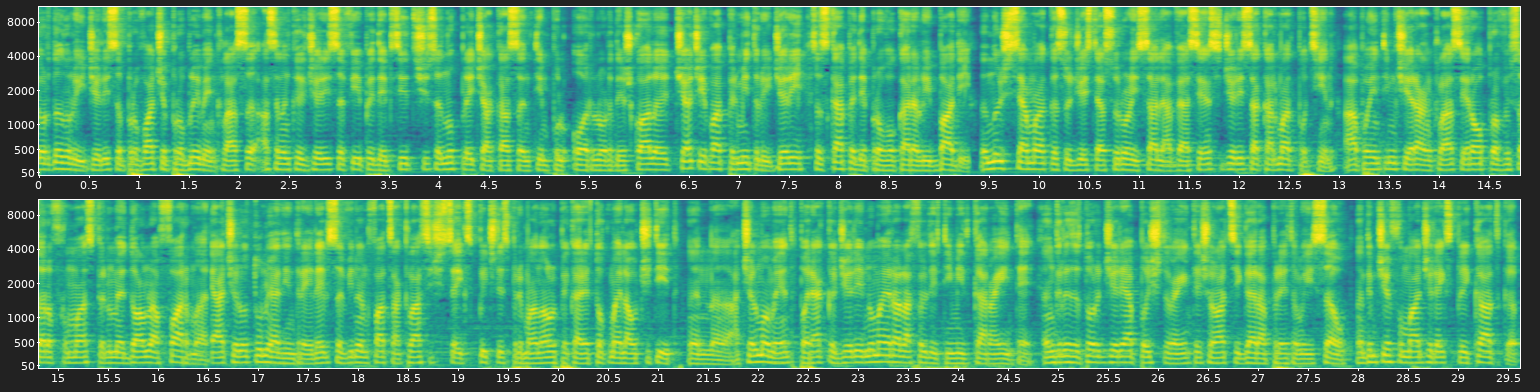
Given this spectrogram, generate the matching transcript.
ordonă lui Jerry să provoace probleme în clasă, astfel încât Jerry să fie pedepsit și să nu plece acasă în timpul orelor de școală, ceea ce va permite lui Jerry să scape de provocarea lui Buddy. Dându-și seama că sugestia surorii sale avea sens, Jerry s-a calmat puțin. Apoi, în timp ce era în clasă, era o profesoară frumoasă pe nume doamna Farmer. Ea a cerut unuia dintre elevi să vină în fața clasei și să explice despre manualul pe care tocmai l-au citit. În uh, acel moment, părea că Jerry nu mai era la fel de timid ca înainte. Îngrezător, Jerry a pășit înainte și a luat țigara prietenului său. În timp ce fuma, Jerry a explicat că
